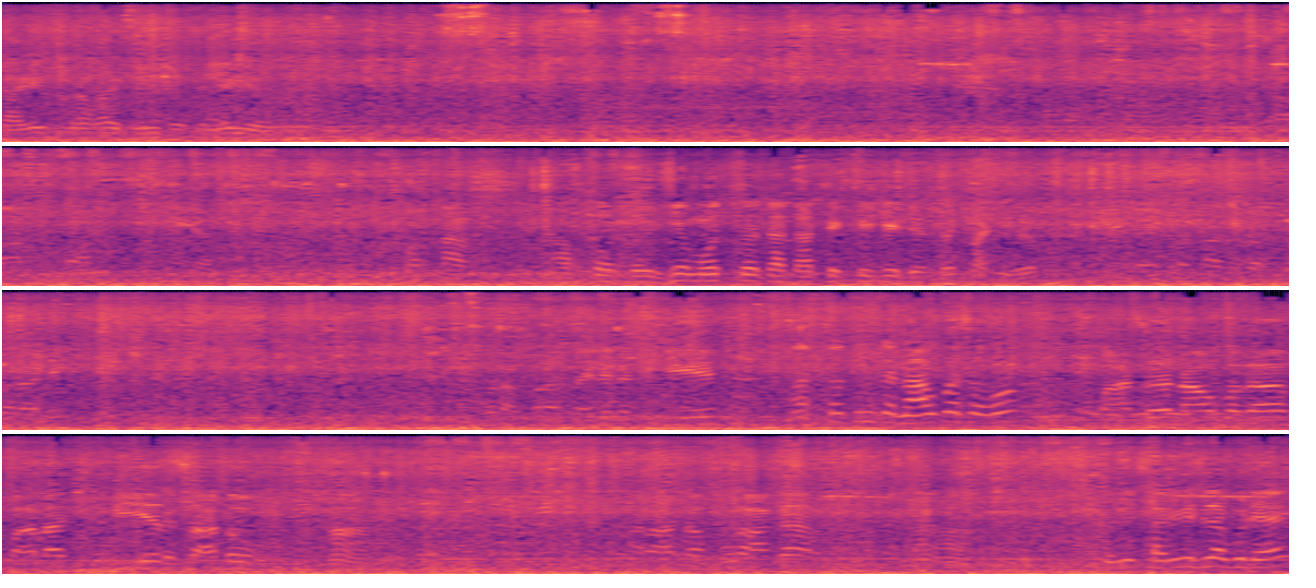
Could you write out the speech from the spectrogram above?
गाडी प्रवासी बसलेली होती पैसे मोजतो आता तिकीटचे देतात पाठीवर मस्त तुमचं नाव कसं हो? माझं नाव बघा बालाजी बी एस जाधव. हां. राजापूर आगार. तुम्ही सर्व्हिसला कुठे आहे?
